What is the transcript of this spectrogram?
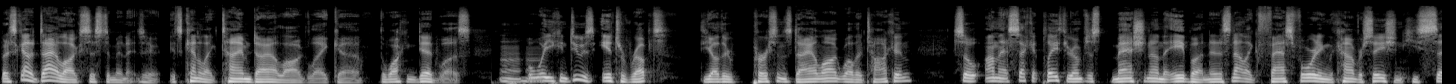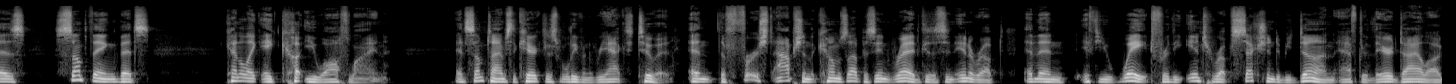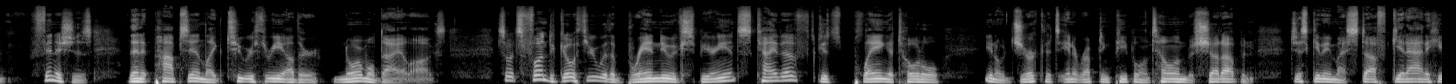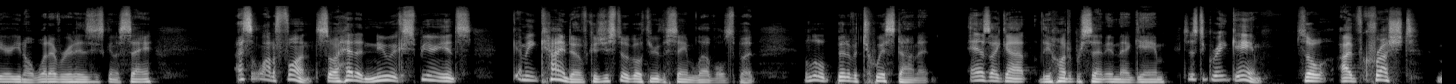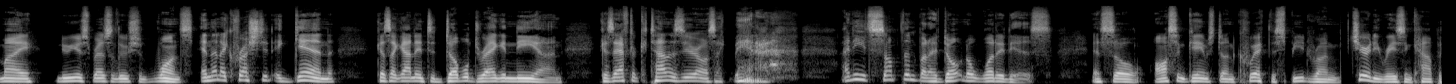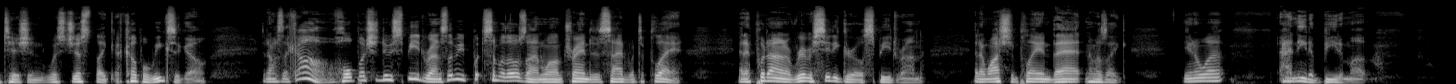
but it's got a dialogue system in it. too. It's kind of like time dialogue, like uh, The Walking Dead was. Mhm. But what you can do is interrupt the other person's dialogue while they're talking. So on that second playthrough, I'm just mashing on the A button, and it's not like fast forwarding the conversation. He says something that's kind of like a cut you off line. And sometimes the characters will even react to it. And the first option that comes up is in red because it's an interrupt. And then if you wait for the interrupt section to be done after their dialogue finishes, then it pops in like two or three other normal dialogues. So it's fun to go through with a brand new experience, kind of, just playing a total, you know, jerk that's interrupting people and telling them to shut up and just give me my stuff, get out of here, you know, whatever it is he's going to say. That's a lot of fun. So I had a new experience. I mean, kind of, because you still go through the same levels, but a little bit of a twist on it. As I got the 100% in that game, just a great game. So I've crushed my New Year's resolution once, and then I crushed it again because I got into Double Dragon Neon. Because after Katana Zero, I was like, man, I, I need something, but I don't know what it is. And so Awesome Games Done Quick, the speedrun charity raising competition was just like a couple weeks ago. And I was like, oh, a whole bunch of new speedruns. Let me put some of those on while I'm trying to decide what to play. And I put on a River City Girls speedrun. And I watched them playing that, and I was like, you know what? I need a beat 'em up.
